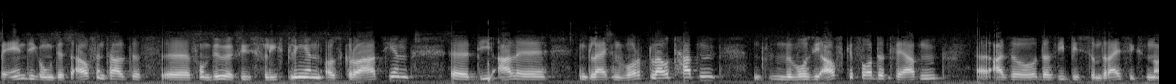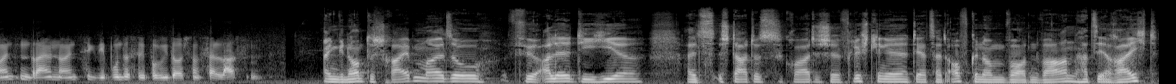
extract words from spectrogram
Beendigung des Aufenthaltes äh, von Bürgerkriegsflüchtlingen aus Kroatien, äh, die alle den gleichen Wortlaut hatten, wo sie aufgefordert werden, äh, also dass sie bis zum 30.09.93 die Bundesrepublik Deutschland verlassen. Ein genormtes Schreiben also für alle, die hier als Status kroatische Flüchtlinge derzeit aufgenommen worden waren, hat sie erreicht.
